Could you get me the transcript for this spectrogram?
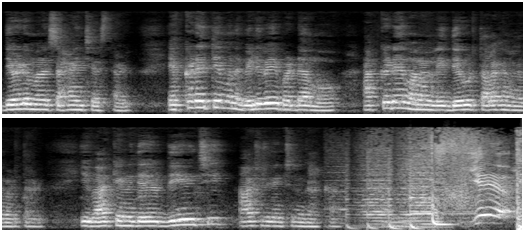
దేవుడు మనకు సహాయం చేస్తాడు. ఎక్కడైతే మనం వెలివేయబడ్డామో అక్కడే మనల్ని దేవుడు తలగా నిలబడతాడు. ఈ వాక్యాన్ని దేవుడు దీవించి ఆశీర్వదించను గాక Yeah.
